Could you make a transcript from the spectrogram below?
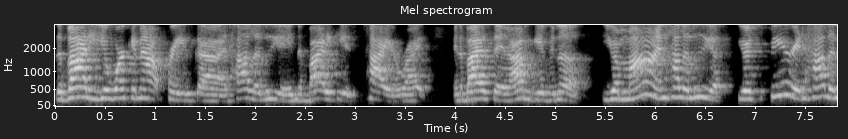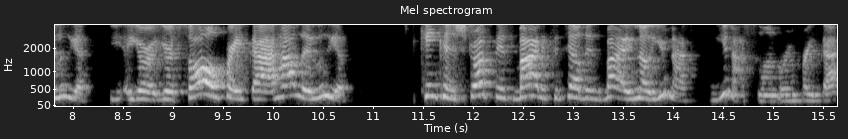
The body, you're working out, praise God, hallelujah. And the body gets tired, right? And the body saying, I'm giving up. Your mind, hallelujah, your spirit, hallelujah, your, your soul, praise God, hallelujah can construct this body to tell this body, no, you're not, you're not slumbering, praise God.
